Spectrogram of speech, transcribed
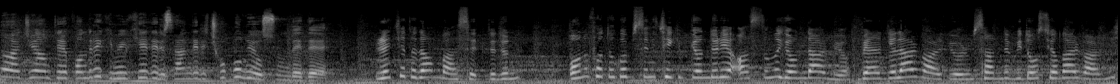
Nacihan telefon dedi ki Mülkiye dedi sen dedi çok oluyorsun dedi. Reçeteden bahsetti dün. Onun fotokopisini çekip gönderiyor aslında göndermiyor. Belgeler var diyorum sende bir dosyalar varmış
